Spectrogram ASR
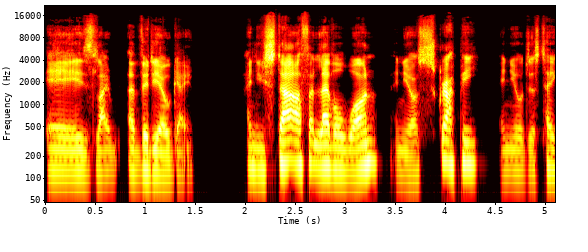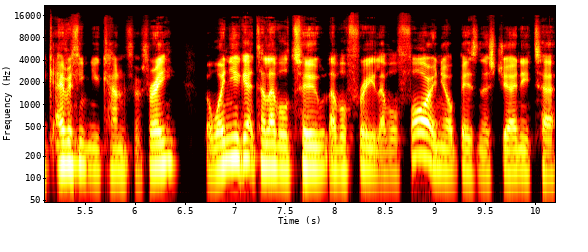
is like a video game. And you start off at level one and you're scrappy and you'll just take everything you can for free. But when you get to level two, level three, level four in your business journey to,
